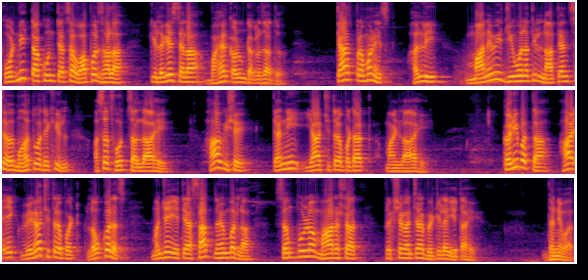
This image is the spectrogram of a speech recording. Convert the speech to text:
फोडणीत टाकून त्याचा वापर झाला की लगेच त्याला बाहेर काढून टाकलं जातं. त्याचप्रमाणेच हल्ली मानवी जीवनातील नात्यांचं महत्त्व देखील असंच होत चाललं आहे. हा विषय त्यांनी या चित्रपटात मांडला आहे. कढीपत्ता हा एक वेगळा चित्रपट लवकरच म्हणजे येत्या सात नोव्हेंबरला संपूर्ण महाराष्ट्रात प्रेक्षकांच्या भेटीला येत आहे. धन्यवाद.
